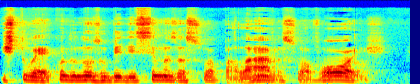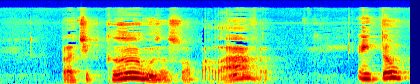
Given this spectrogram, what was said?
isto é, quando nós obedecemos a Sua palavra, a Sua voz, praticamos a Sua palavra, então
